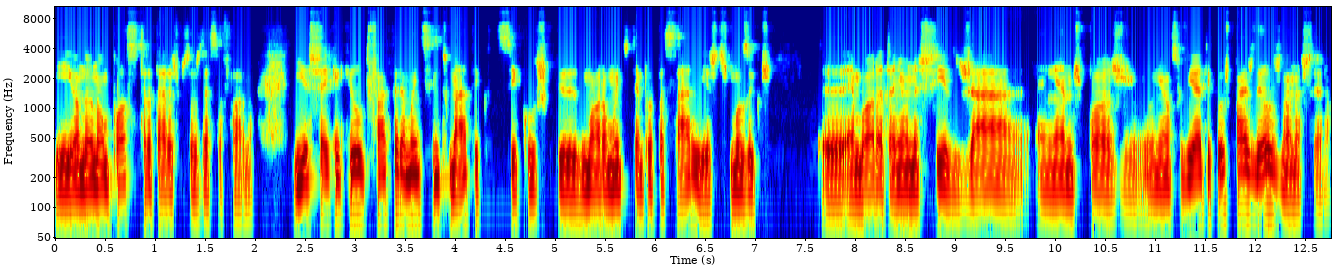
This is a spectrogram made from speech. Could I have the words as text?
e onde eu não posso tratar as pessoas dessa forma. E achei que aquilo de facto era muito sintomático de ciclos que demoram muito tempo a passar e estes músicos, eh, embora tenham nascido já em anos pós-União Soviética, os pais deles não nasceram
